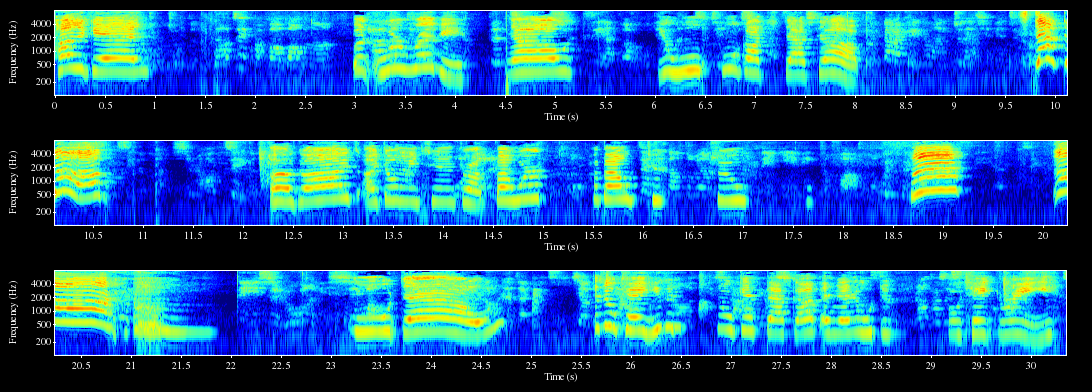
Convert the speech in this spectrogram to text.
Cut again. But we're ready. Now, you who, got stacked up? Stacked up? Uh, guys, I don't mean to interrupt, but we're about to. to ah! Ah! Cool down. It's okay. You can you'll get back up, and then we'll do. We'll take three.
